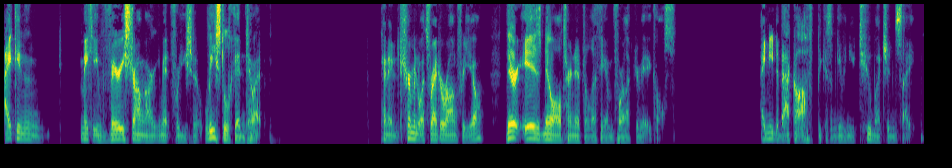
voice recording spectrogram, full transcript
I can make a very strong argument for you should at least look into it. Can I determine what's right or wrong for you? There is no alternative to lithium for electric vehicles. I need to back off because I'm giving you too much insight. A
